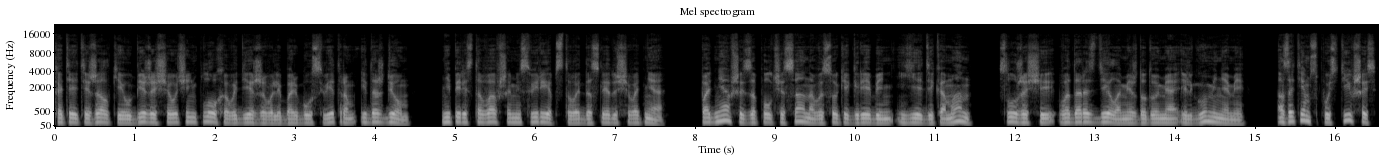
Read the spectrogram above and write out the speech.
хотя эти жалкие убежища очень плохо выдерживали борьбу с ветром и дождем, не перестававшими свирепствовать до следующего дня. Поднявшись за полчаса на высокий гребень Е-Дикаман, служащий водораздела между двумя ильгуменями, а затем спустившись,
